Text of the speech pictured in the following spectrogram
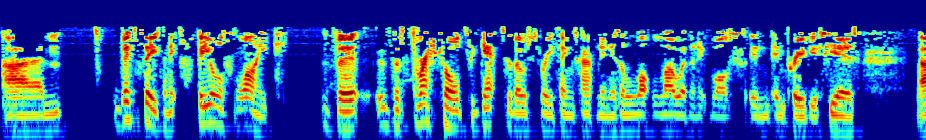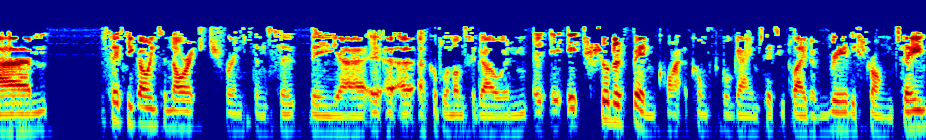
Um, this season, it feels like the the threshold to get to those three things happening is a lot lower than it was in, in previous years. Um, City going to Norwich, for instance, the uh, a, a, couple of months ago, and it, it, should have been quite a comfortable game. City played a really strong team.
